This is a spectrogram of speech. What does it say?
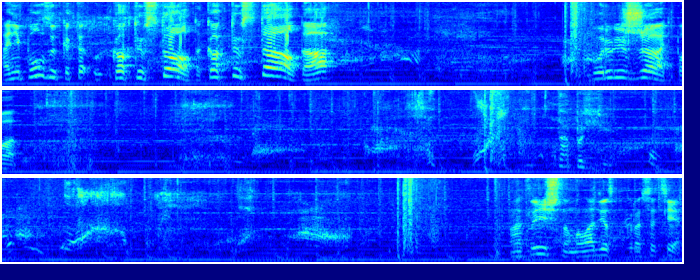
Они ползают как-то... Как ты встал-то? Как ты встал-то, а? Говорю, лежать, падла. Да блин. Отлично, молодец по красоте.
